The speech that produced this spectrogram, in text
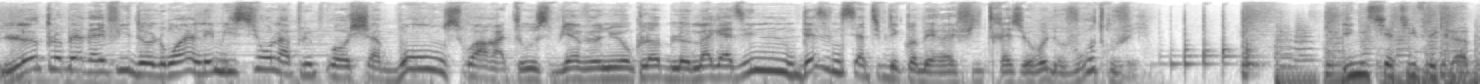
Le club RFI de loin, l'émission la plus proche. Bonsoir à tous, bienvenue au club, le magazine des initiatives des clubs RFI. Très heureux de vous retrouver. Initiative des clubs.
